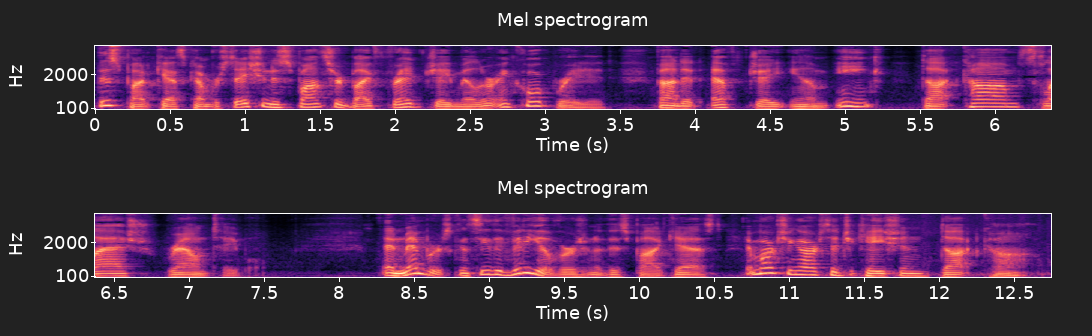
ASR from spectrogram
This podcast conversation is sponsored by Fred J. Miller Incorporated, found at fjminc.com slash roundtable. And members can see the video version of this podcast at marchingartseducation.com.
